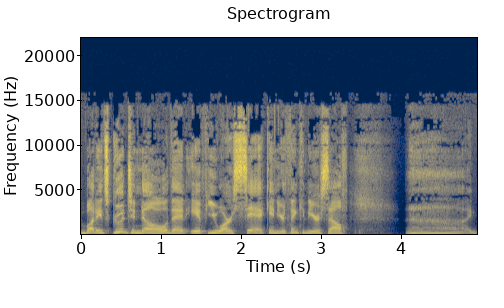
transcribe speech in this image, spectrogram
but it's good to know that if you are sick and you're thinking to yourself, uh, I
